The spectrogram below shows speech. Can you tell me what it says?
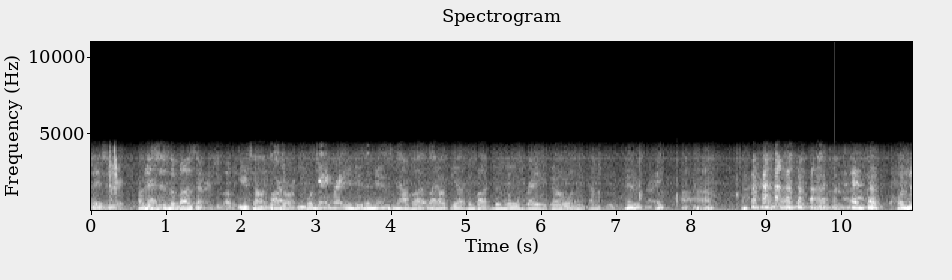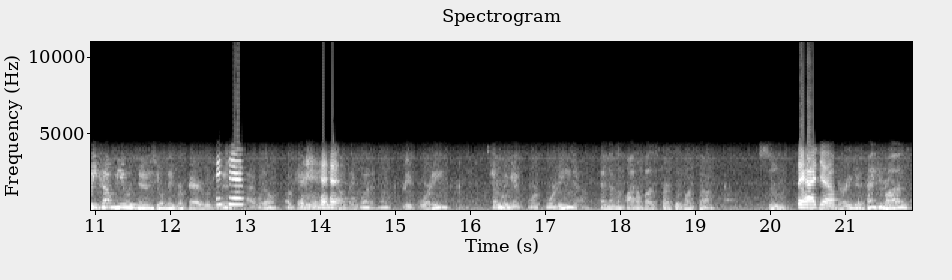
days a year. Okay. This is the Buzz Energy Level. You're telling the All story. right, we're getting ready to do the news now, Buzz. I hope you have the buzz, the news ready to go when we come to you the news, right? Uh-huh. And so, when we come to you with news, you'll be prepared with Hey, news. Jeff. I will. Okay, we'll something, what, at like three forty? Something at four forty? Yeah. And then the final buzz starts at what time? Soon. Say hi, Joe. Very good. Thank you, Buzz.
